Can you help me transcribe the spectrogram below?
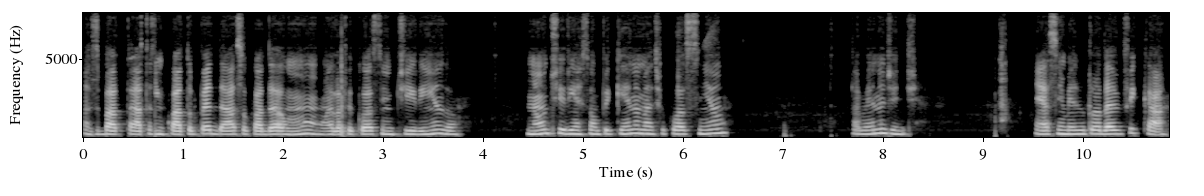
as batatas em quatro pedaços cada uma. Ela ficou assim, tirinhas, ó. Não tirinhas tão pequenas, mas ficou assim, ó. Tá vendo, gente? É assim mesmo que ela deve ficar.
